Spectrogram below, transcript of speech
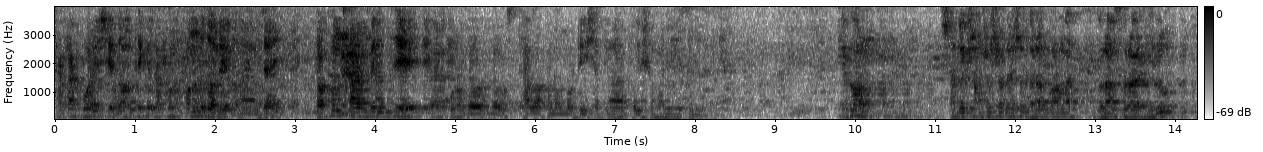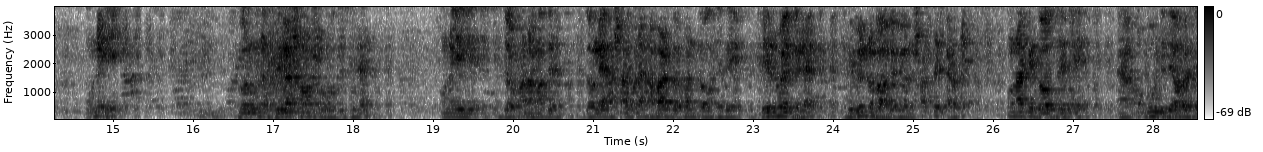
থাকার পরে সে দল থেকে যখন অন্য দলে যায়, তখন তার বিরুদ্ধে কোনো ব্যব- ব্যবস্থা বা কোনো নোটিশ আপনারা ওই সময় নিয়েছিলেন এখন সাবেক সংসদ সদস্য জনাব মোহাম্মদ গোলাম সরোয়ার হিরু উনি বরগুনা জেলা সহ সভাপতি ছিলেন। উনি যখন আমাদের দলে আসার পরে আবার যখন দল থেকে বের হয়ে গেলেন, বিভিন্নভাবে বিভিন্ন স্বার্থের কারণে, ওনাকে দল থেকে অব্যাহতি দেওয়া হয়েছে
